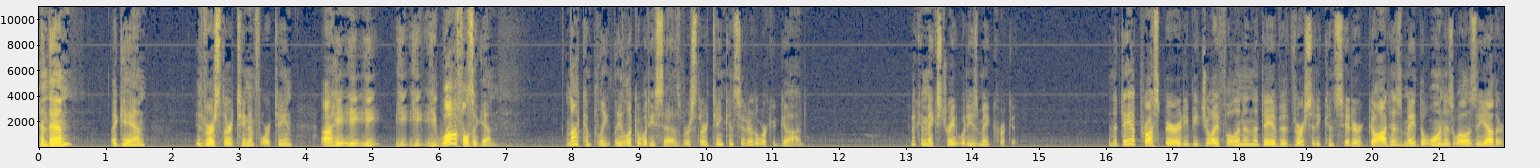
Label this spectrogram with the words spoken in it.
And then, again, in verse 13 and 14, uh, he, he, he, he, he, waffles again. Not completely. Look at what he says. Verse 13 Consider the work of God who can make straight what he has made crooked? In the day of prosperity, be joyful, and in the day of adversity, consider God has made the one as well as the other,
